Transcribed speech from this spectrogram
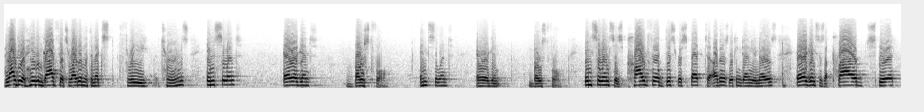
The idea of hating God fits right in with the next three terms. Insolent, arrogant, boastful. Insolent, arrogant, boastful. Insolence is prideful disrespect to others, looking down your nose. Arrogance is a proud spirit.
